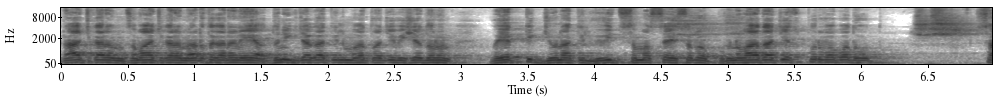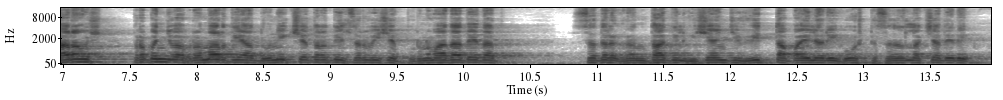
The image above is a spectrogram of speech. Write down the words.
राजकारण समाजकारण अर्थकारण हे आधुनिक जगातील महत्त्वाचे विषय धरून वैयक्तिक जीवनातील विविध समस्या हे सर्व पूर्णवादाचेच पूर्वपद होत. सारांश प्रपंच व प्रमार्थ या दोन्ही क्षेत्रातील सर्व विषय पूर्णवादात येतात. सदर ग्रंथातील विषयांची विविधता पाहिल्यावर ही गोष्ट सहज लक्षात येते.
